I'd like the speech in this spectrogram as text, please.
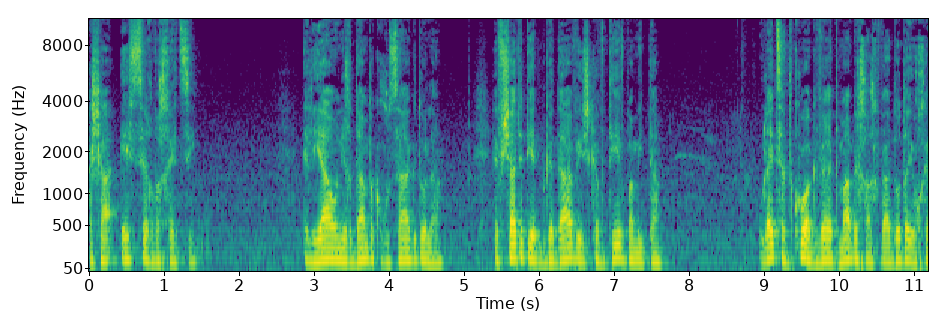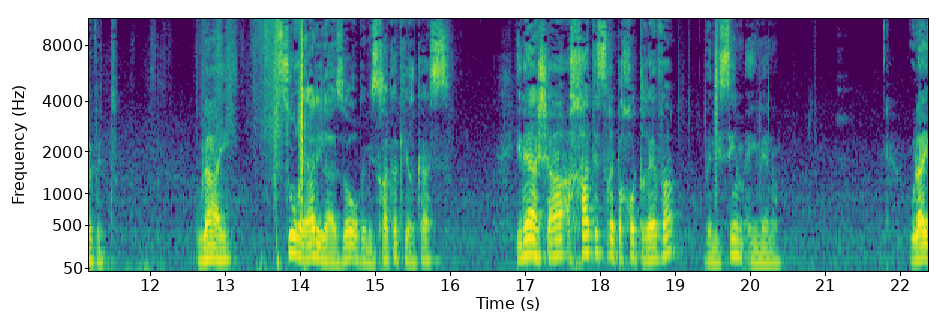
השעה עשר וחצי. אליהו נרדם בכורסה הגדולה. הפשטתי את בגדיו והשכבתיו במיטה. אולי צדקו הגברת מה בכך והדודה יוכבת. אולי אסור היה לי לעזור במשחק הקרקס. הנה השעה 11 פחות רבע, וניסים איננו. אולי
